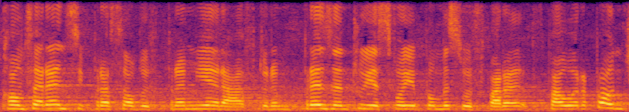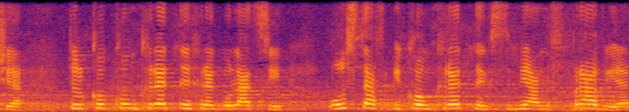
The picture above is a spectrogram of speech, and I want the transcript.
konferencji prasowych premiera, w którym prezentuje swoje pomysły w PowerPoincie, tylko konkretnych regulacji ustaw i konkretnych zmian w prawie,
